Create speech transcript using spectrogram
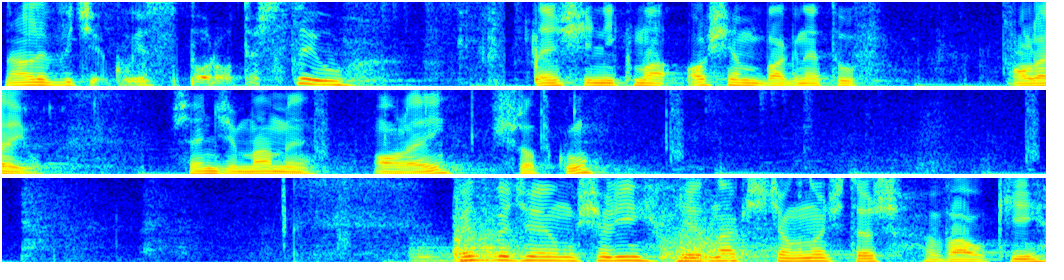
No ale wycieku jest sporo też z tyłu. Ten silnik ma 8 bagnetów oleju. Wszędzie mamy olej w środku. Więc będziemy musieli jednak ściągnąć też wałki.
